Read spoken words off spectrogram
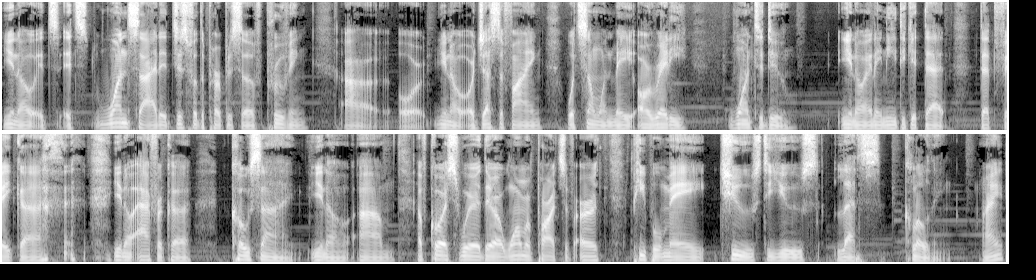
you know it's it's one-sided just for the purpose of proving uh, or you know or justifying what someone may already want to do you know and they need to get that that fake uh, you know africa cosign you know. Um, of course where there are warmer parts of earth people may choose to use less clothing right?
